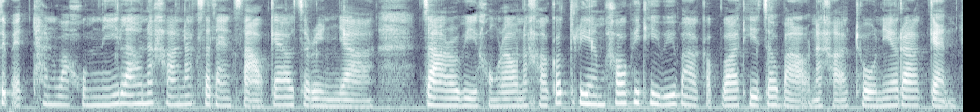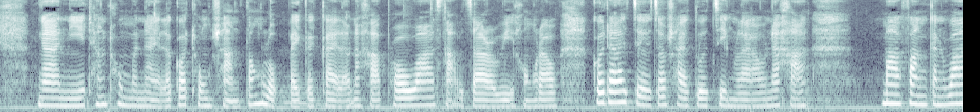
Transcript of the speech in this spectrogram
11 ธันวาคมนี้แล้วนะคะ นักแสดงสาวแก้วจริญญา จารวีของเรานะคะ ก็เตรียมเข้าพิธีวิวากับว่าที่เจ้าบ่าวนะคะ โทนี่ราแก่น งานนี้ทั้งธงมนายแล้วก็ธงฉันต้องหลบไปไกลๆแล้วนะคะ เพราะว่าสาวจารวีของเราก็ได้เจอเจ้าชายตัวจริงแล้วนะคะ มาฟังกันว่า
